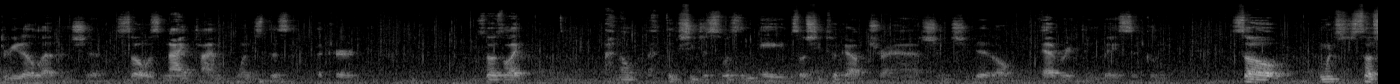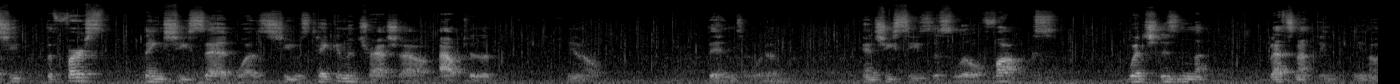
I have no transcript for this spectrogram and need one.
three to eleven shift. So it was nighttime when this occurred. So it was like I don't I think she just was an aide, so she took out trash and she did all everything basically. So when she, so she the first thing she said was she was taking the trash out out to the you know bins or whatever, and she sees this little fox, which is not that's nothing you know.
